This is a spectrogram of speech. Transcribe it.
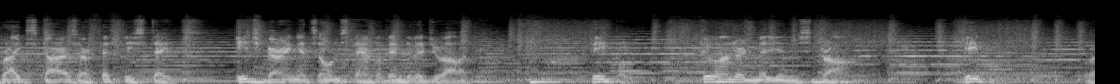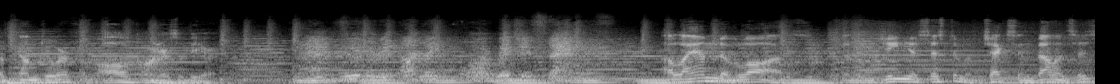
bright stars are 50 states, each bearing its own stamp of individuality. People, 200 million strong. People who have come to her from all corners of the earth. And to the republic for which it stands, A land of laws, an ingenious system of checks and balances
